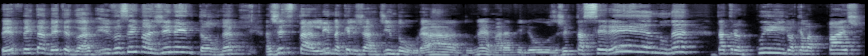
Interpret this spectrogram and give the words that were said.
Perfeitamente, Eduardo. E você imagina então, né? A gente está ali naquele jardim dourado, né? Maravilhoso. A gente está sereno, né? Está tranquilo, aquela paz.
